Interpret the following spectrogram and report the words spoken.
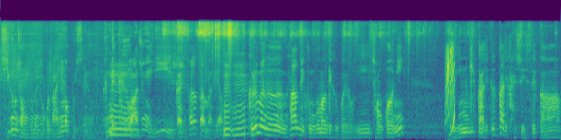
지금 정부는 욕을 많이 먹고 있어요 근데 음. 그 와중에 이 일까지 터졌단 말이에요 음, 음. 그러면은 사람들이 궁금한 게 그거예요 이 정권이 그 임기까지 끝까지 갈 수 있을까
